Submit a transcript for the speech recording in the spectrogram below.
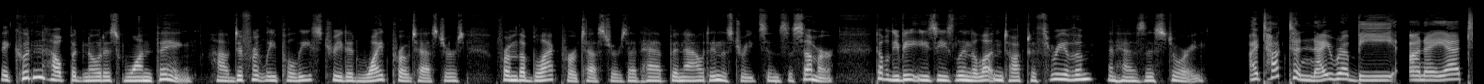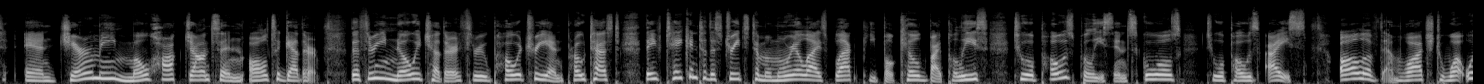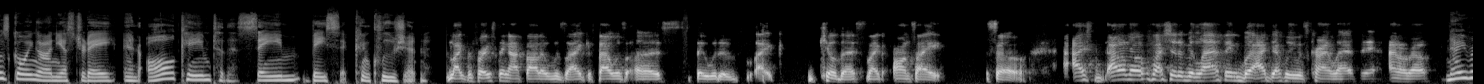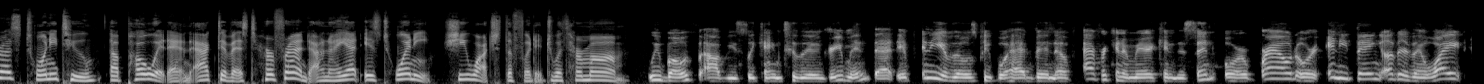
they couldn't help but notice one thing how differently police treated white protesters from the black protesters that have been out in the streets since the summer. WBEZ's Linda Lutton talked to three of them and has this story. I talked to Naira B, Anayet, and Jeremy Mohawk Johnson all together. The three know each other through poetry and protest. They've taken to the streets to memorialize black people killed by police, to oppose police in schools, to oppose ICE. All of them watched what was going on yesterday and all came to the same basic conclusion. Like the first thing I thought it was like if that was us, they would have like killed us like on sight. So I, I don't know if I should have been laughing, but I definitely was crying laughing. I don't know. Naira's 22, a poet and activist. Her friend Anayet is 20. She watched the footage with her mom. We both obviously came to the agreement that if any of those people had been of African American descent or brown or anything other than white,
